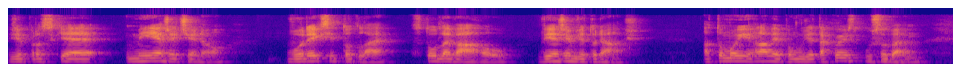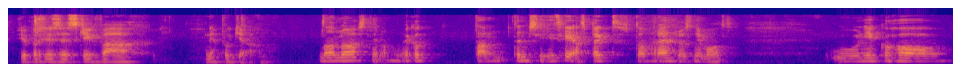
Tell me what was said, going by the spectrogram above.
že prostě mi je řečeno, vodej si tohle s touhle váhou, věřím, že to dáš. A to mojí hlavě pomůže takovým způsobem, že prostě se z těch váh nepodělám. No, no jasně, no. Jako tam ten psychický aspekt v tom hraje hrozně moc. U někoho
